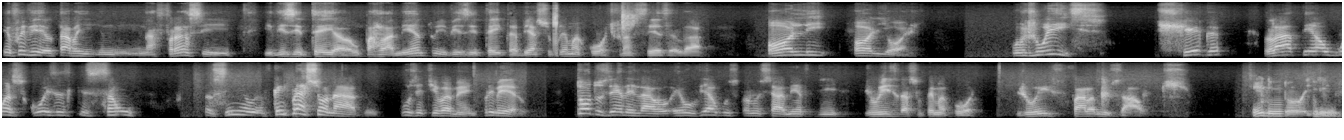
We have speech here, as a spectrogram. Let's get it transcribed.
Eu fui eu estava na França e, e visitei o parlamento e visitei também a Suprema Corte francesa lá. Olhe, olhe, olhe. O juiz chega, lá tem algumas coisas que são. Assim, eu fiquei impressionado positivamente. Primeiro, todos eles lá, eu ouvi alguns pronunciamentos de juízes da Suprema Corte. O juiz fala nos autos. Sem dúvida.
